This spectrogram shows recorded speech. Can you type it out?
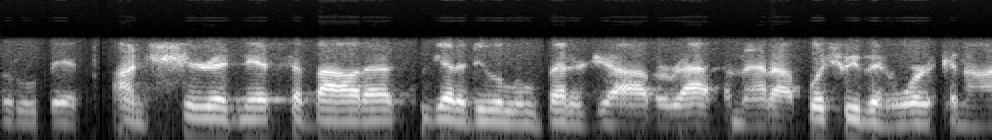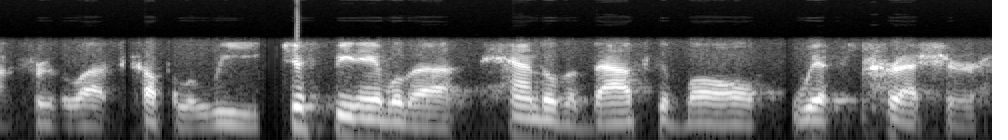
little bit unsureness about us. We got to do a little better job of wrapping that up, which we've been working on for the last couple of weeks. Just being able to handle the basketball with pressure.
